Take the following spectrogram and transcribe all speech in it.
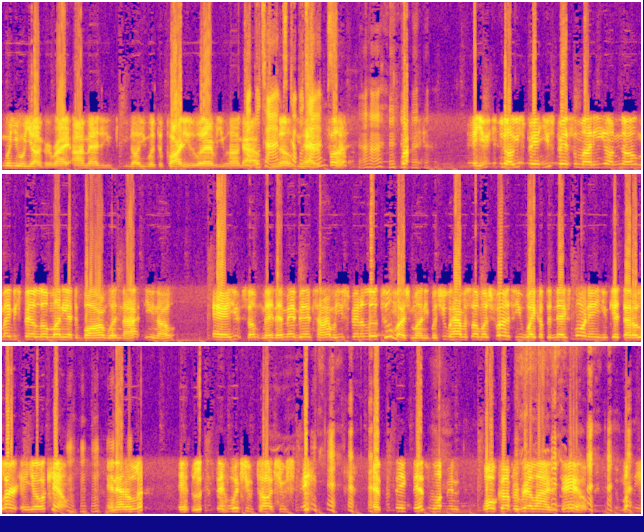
when you were younger, right? I imagine you, you know you went to parties or whatever, you hung couple out, times, you know, couple you times. had fun, uh-huh. right? And you you know you spend you spend some money, you know, maybe spend a little money at the bar and whatnot, you know. And you some may there may be a time where you spend a little too much money, but you were having so much fun, so you wake up the next morning and you get that alert in your account, and that alert is less than what you thought you spent. and I think this woman woke up and realized, damn, the money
